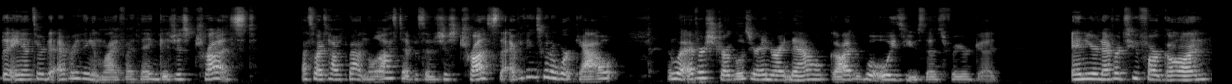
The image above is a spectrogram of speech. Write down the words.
the answer to everything in life, I think, is just trust. That's what I talked about in the last episode, is just trust that everything's going to work out. And whatever struggles you're in right now, God will always use those for your good. And you're never too far gone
